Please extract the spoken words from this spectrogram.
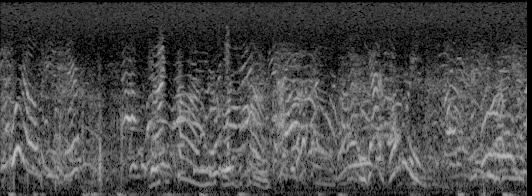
What all is there? There's a sign. You have to read the sign. We got a hole. I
